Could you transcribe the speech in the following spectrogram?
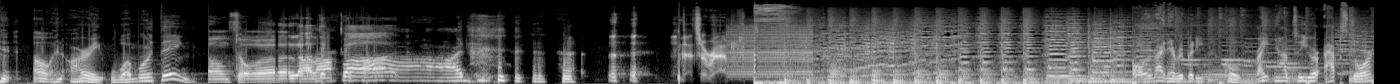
Oh, and Ari, one more thing. Don't fall Fall off off the the pod. pod. That's a wrap. All right, everybody, go right now to your app store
